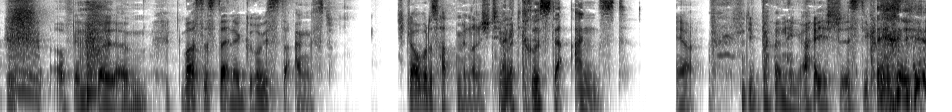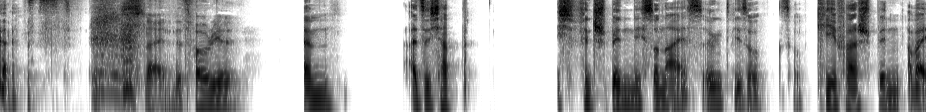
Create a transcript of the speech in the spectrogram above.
auf jeden Fall, ähm, was ist deine größte Angst? Ich glaube, das hatten wir noch nicht Meine thematisiert. größte Angst. Ja, die Burning Eichel ist die größte Angst. Nein, it's for real. Ähm, also ich habe, ich finde Spinnen nicht so nice irgendwie, so, so Käferspinnen, aber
